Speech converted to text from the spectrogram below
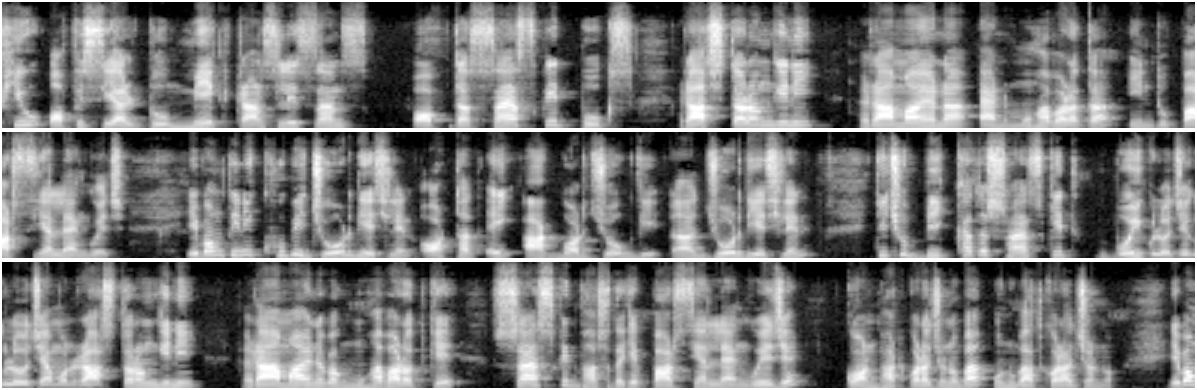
few official to make translations of the Sanskrit books Rajatarangini Ramayana and Mahabharata into Persian language এবং তিনি খুবই জোর দিয়েছিলেন, অর্থাৎ এই আকবর যোগ জোর দিয়েছিলেন কিছু বিখ্যাত সংস্কৃত বইগুলো, যেগুলো যেমন রাজতরঙ্গিনী, রামায়ণ এবং মহাভারতকে সংস্কৃত ভাষা থেকে পার্সিয়ান ল্যাঙ্গুয়েজে কনভার্ট করার জন্য বা অনুবাদ করার জন্য। এবং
